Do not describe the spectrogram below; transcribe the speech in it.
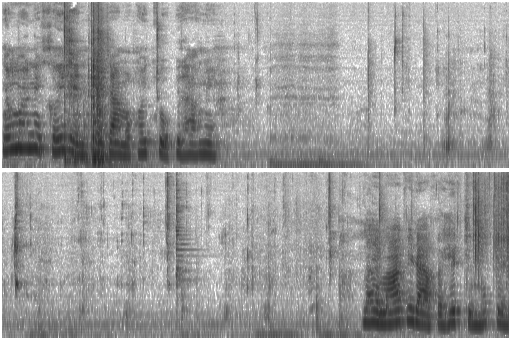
ยังไม่เคยเห็นใครจานบักหอยจูบที่ทางนี้ไม่มาพี่ดาก็เฮ็ดกินบ่เป็น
